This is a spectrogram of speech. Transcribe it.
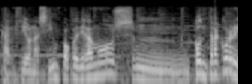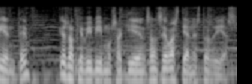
canción así, un poco, digamos, mm, contracorriente, que es lo que vivimos aquí en San Sebastián estos días.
